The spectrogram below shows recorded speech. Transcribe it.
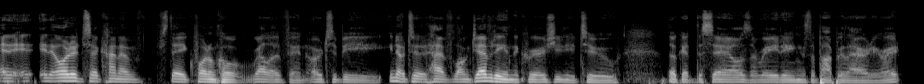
and in order to kind of stay quote unquote relevant or to be, you know, to have longevity in the careers, you need to look at the sales, the ratings, the popularity, right?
